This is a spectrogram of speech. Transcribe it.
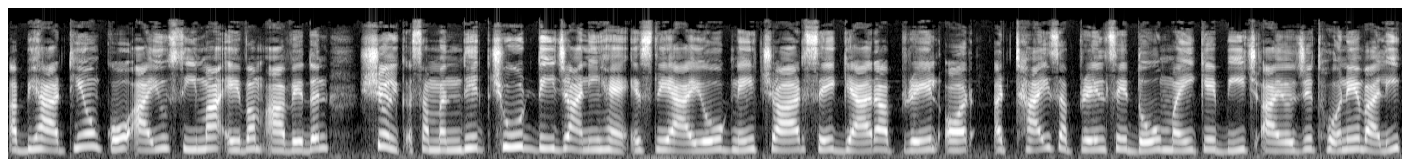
अभ्यर्थियों को आयु सीमा एवं आवेदन शुल्क संबंधित छूट दी जानी है। इसलिए आयोग ने 4 से 11 अप्रैल और 28 अप्रैल से 2 मई के बीच आयोजित होने वाली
